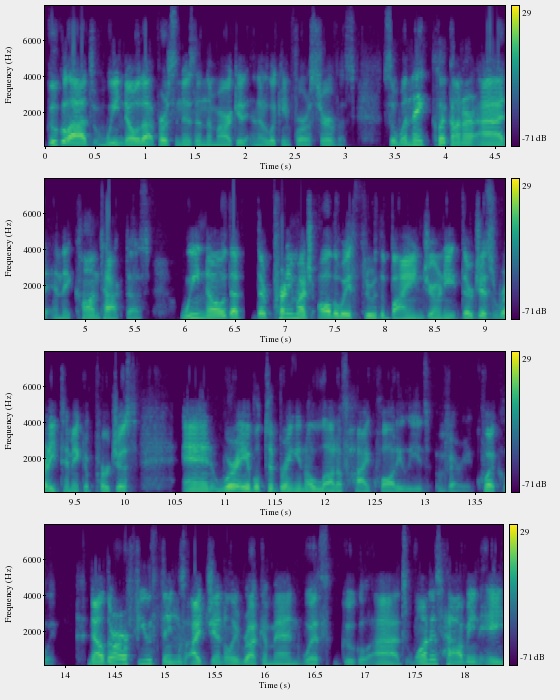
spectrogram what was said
Google Ads, we know that person is in the market and they're looking for a service. So when they click on our ad and they contact us, we know that they're pretty much all the way through the buying journey. They're just ready to make a purchase, and we're able to bring in a lot of high quality leads very quickly. Now, there are a few things I generally recommend with Google Ads. One is having a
